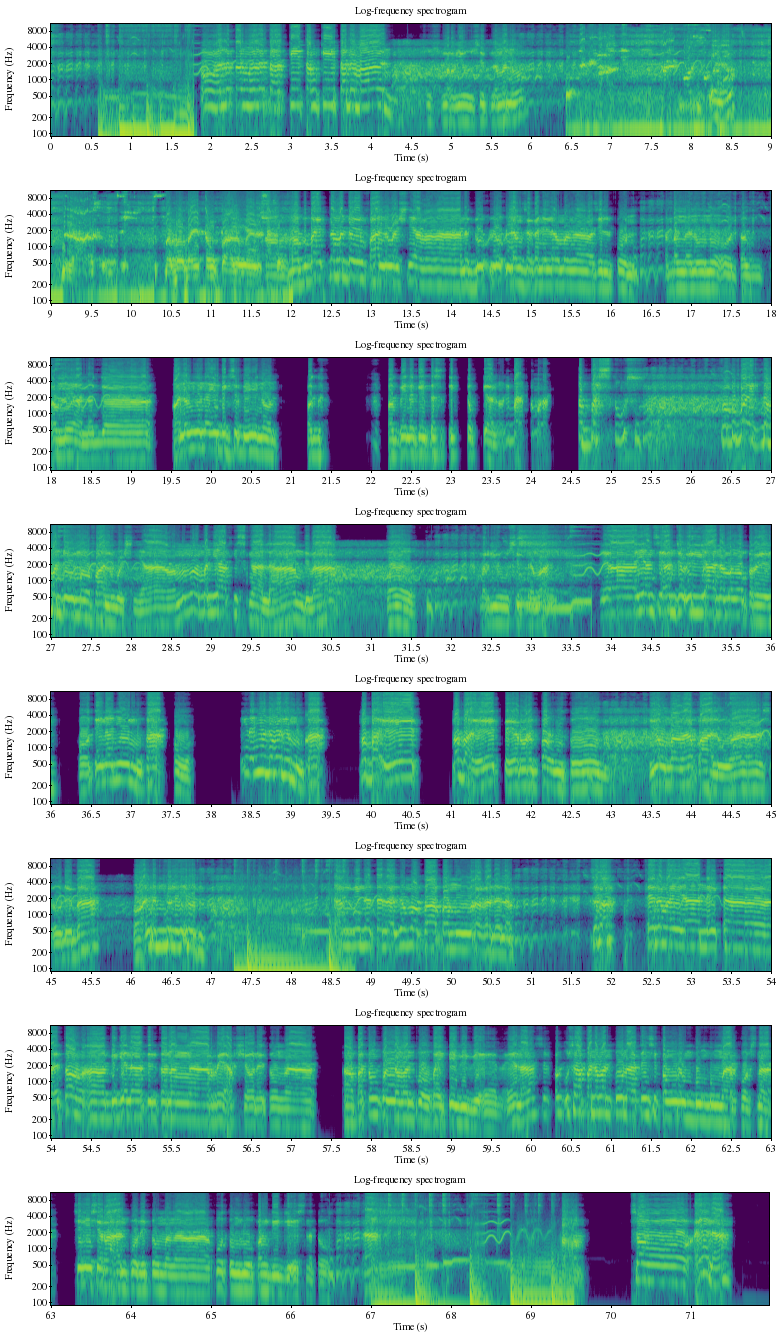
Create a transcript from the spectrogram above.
Oh, halatang halata at kitang-kita naman. Sus Mariusip naman, oh. Wala? Wala. Mababait ang followers ko. Ah, mababait naman daw yung followers niya, mga naglulo lang sa kanilang mga cellphone habang nanonood. Pag, ano yan, nag, ah, alam niyo na ibig sabihin nun, pag, pag pinakita sa TikTok yan, o, di ba, mga bastos. Mababait naman daw yung mga followers niya. Mga manyakis nga lang, di ba? Oh, Mariusip naman. Kaya yan si Anjo Iliana mga pre. Oh, tingnan niyo yung mukha. Oh, tingnan niyo naman yung mukha. Mabait. Mabait, pero nagpautog. Yung mga followers, o, di ba? O, alam nyo na yun. Tangin na talaga, mapapamura ka na lang. so, anyway, uh, ah, ito, ah, bigyan natin to ng ah, reaksyon itong ah, ah, patungkol naman po kay PBBM. Ayan ha, pag-usapan naman po natin si Pangulong Bongbong Marcos na sinisiraan po nitong mga kutong lupang DGS na to. Ha? So, ayun na.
